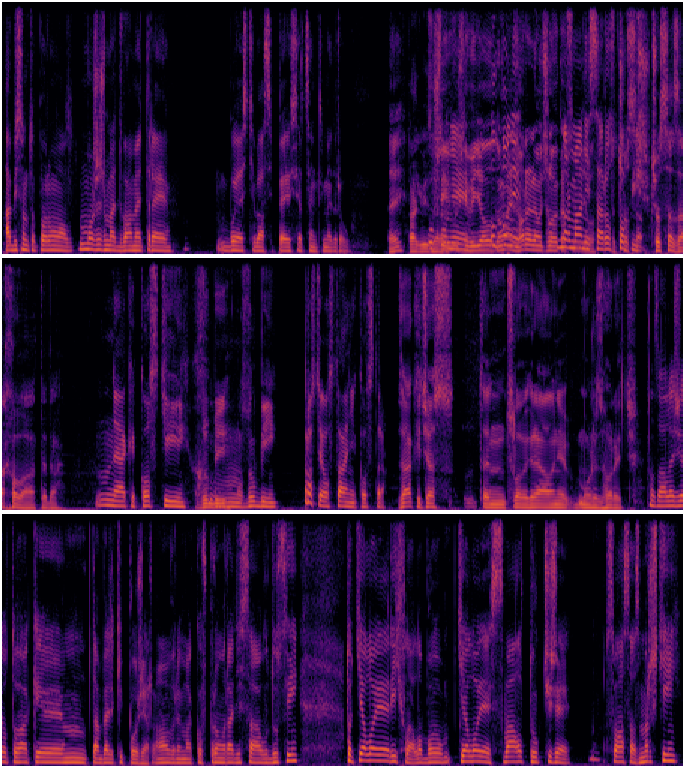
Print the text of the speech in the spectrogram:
aby som to porovnal, môžeš mať 2 metre, bude z teba asi 50 cm. Hej? Tak vyzerá. Už si, už si videl normálne zhoreného človeka? normálne sa Čo sa, roztopíš. čo sa zachová teda? nejaké kosti, Zuby. ch- zuby. Proste ostane kostra. Za aký čas ten človek reálne môže zhoreť? No, záleží od toho, aký je mm, tam veľký požiar. No, hovorím, ako v prvom rade sa udusí. To telo je rýchle, lebo telo je sval, tuk, čiže sval sa zmrští,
